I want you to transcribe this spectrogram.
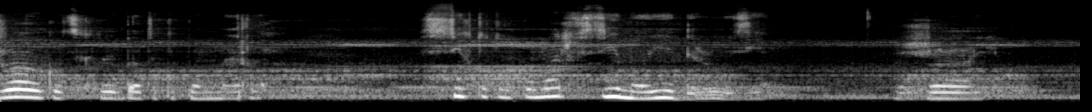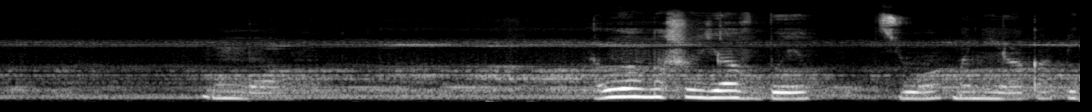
Жалко цих ребят, які померли. Всі, хто тут помер, всі мої друзі. Жаль. Да. Головне, що я вбив цього маніяка під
